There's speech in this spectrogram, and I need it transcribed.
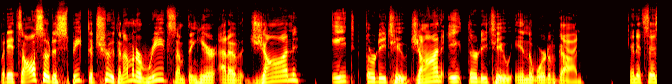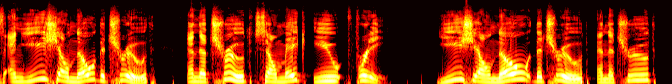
but it's also to speak the truth. And I'm going to read something here out of John 8:32. John 8:32 in the word of God. And it says, "And ye shall know the truth, and the truth shall make you free." Ye shall know the truth, and the truth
